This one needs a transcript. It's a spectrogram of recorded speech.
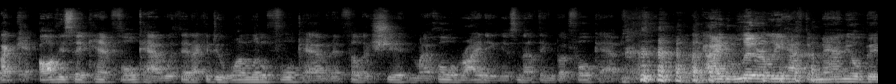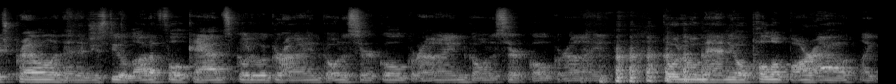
I can't, obviously can't full cab with it. I could do one little full cab and it felt like shit. And my whole riding is nothing but full cabs. like I literally have to manual bitch pedal and then I just do a lot of full cabs. Go to a grind, go in a circle, grind, go in a circle, grind, go to a manual, pull a bar out. Like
